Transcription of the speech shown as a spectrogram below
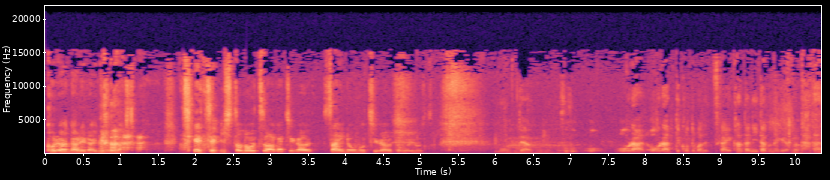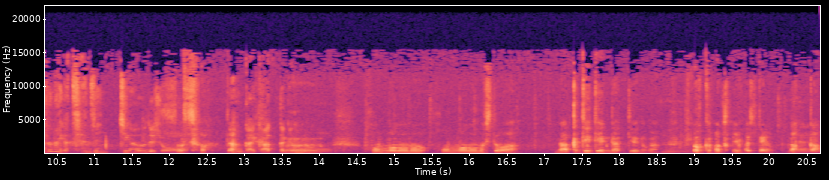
これはなれないと思いました。全然人の器が違う才能も違うと思います。もうだオーラオーラって言葉で使い簡単に言いたくないけどやっぱただるないが全然違うでしょ。そうそう。何回かあったけども、うん。本物の本物の人はなんか出てんだっていうのがうん。よく分かりましたよ。なんか、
